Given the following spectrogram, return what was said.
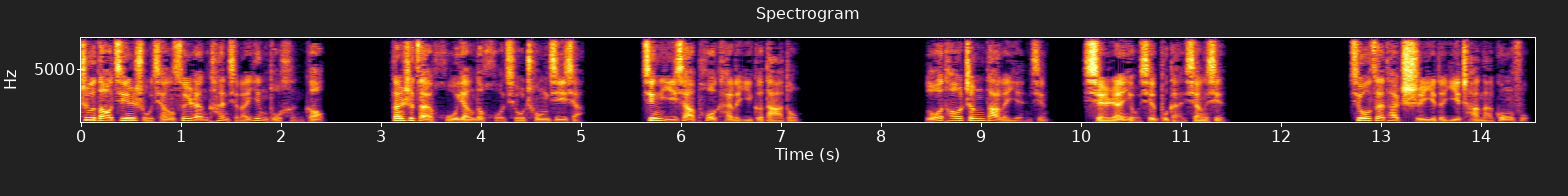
这道金属墙虽然看起来硬度很高，但是在胡杨的火球冲击下，竟一下破开了一个大洞。罗涛睁大了眼睛，显然有些不敢相信。就在他迟疑的一刹那功夫，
